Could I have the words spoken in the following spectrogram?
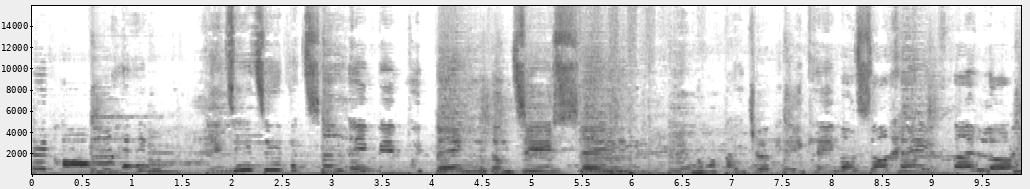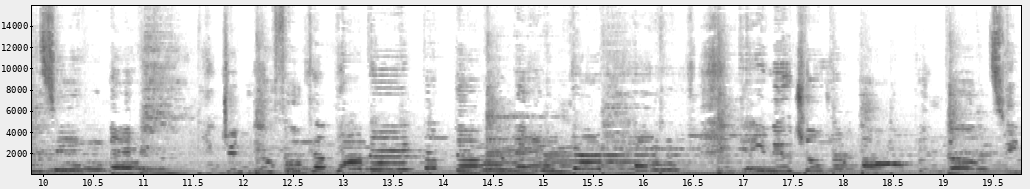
的空气，只知不亲你，必会冰冻至死。我闭着气，期望所起快乐滋味。断了呼吸也觅得到你一起，几秒钟可骗到自己。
